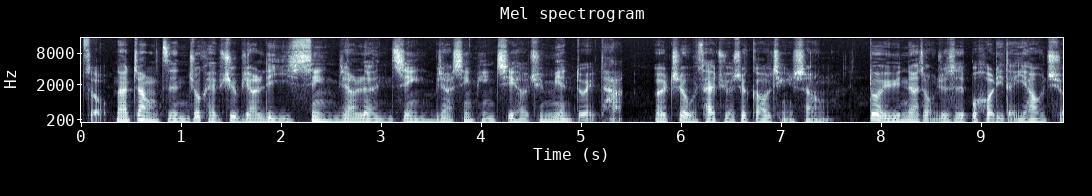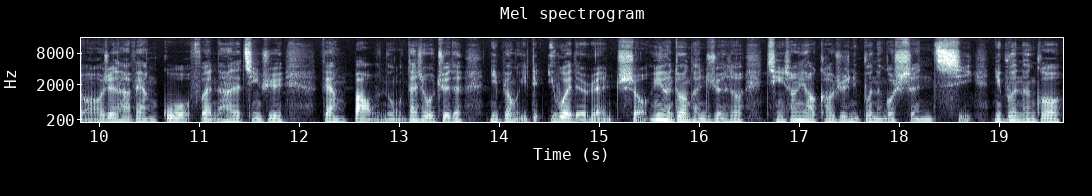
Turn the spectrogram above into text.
走。那这样子，你就可以去比较理性、比较冷静、比较心平气和去面对他。而这我才觉得是高情商。对于那种就是不合理的要求啊，我觉得他非常过分，他的情绪非常暴怒。但是我觉得你不用一定一味的忍受，因为很多人可能就觉得说情商要高，就是你不能够生气，你不能够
